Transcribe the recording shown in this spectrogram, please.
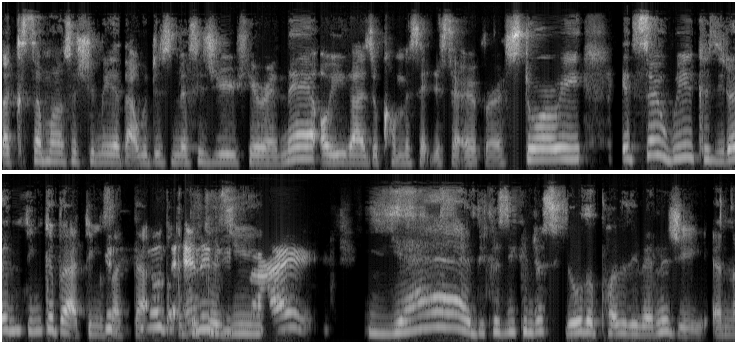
like someone on social media that would just message you here and there, or you guys will conversate just over a story. It's so weird because you don't think about things You like that because energy, you right? yeah because you can just feel the positive energy and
